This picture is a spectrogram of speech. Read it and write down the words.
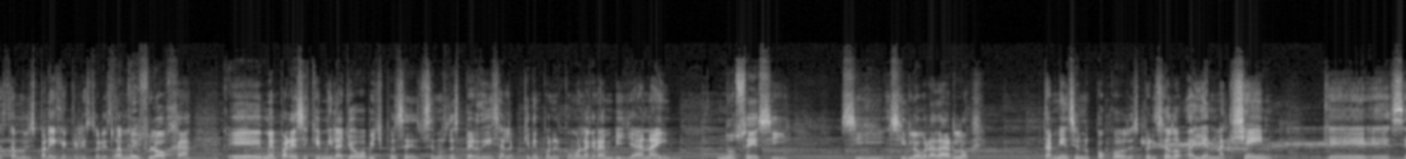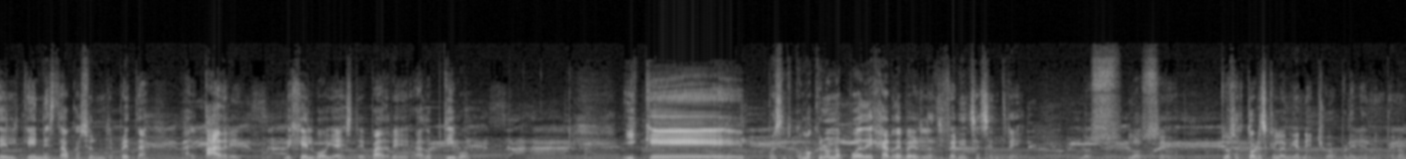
está muy dispareja, que la historia está muy floja. Eh, me parece que Mila Jovovich pues, se, se nos desperdicia, la quieren poner como la gran villana y no sé si, si, si logra darlo. También siendo un poco desperdiciado a Ian McShane, que es el que en esta ocasión interpreta al padre de Hellboy, a este padre adoptivo. Y que, pues, como que uno no puede dejar de ver las diferencias entre los, los, eh, los actores que lo habían hecho previamente, ¿no?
